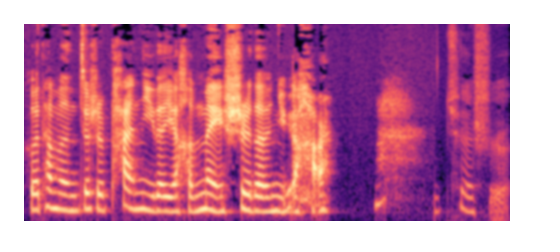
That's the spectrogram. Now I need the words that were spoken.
和他们就是叛逆的也很美式的女儿。确实，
